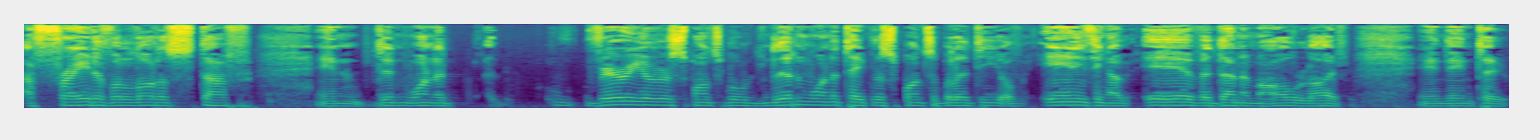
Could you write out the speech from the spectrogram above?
afraid of a lot of stuff and didn't want to very irresponsible didn't want to take responsibility of anything I've ever done in my whole life and then to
